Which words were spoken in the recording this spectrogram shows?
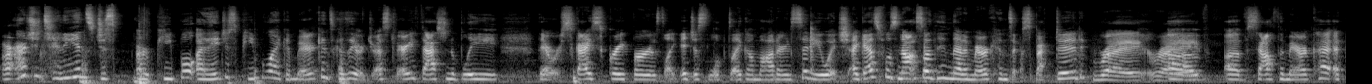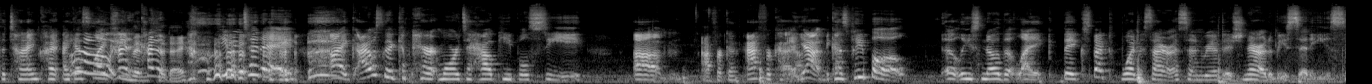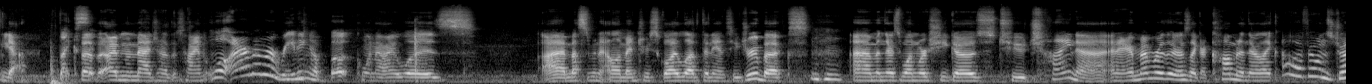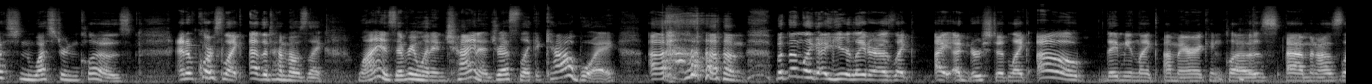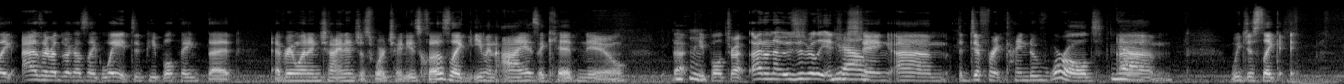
Are Argentinians just are people? Are they just people like Americans? Because they were dressed very fashionably. There were skyscrapers. Like it just looked like a modern city, which I guess was not something that Americans expected Right, right. of of South America at the time. Ki- I guess Well, like kind, even kind today. of even today. Like I was gonna compare it more to how people see um, Africa. Africa. Yeah. because people at least know that like they expect Buenos Aires and Rio de Janeiro to be cities. Yeah. Like But, but I'm imagining at the time. Well, I remember reading a book when I was. I must have been in elementary school. I loved the Nancy Drew books. Um, and there's one where she goes to China. And I remember there was like a comment and they're like, oh, everyone's dressed in Western clothes. And of course, like at the time, I was like, why is everyone in China dressed like a cowboy? Um, but then, like a year later, I was like, I understood, like, oh, they mean like American clothes. Um, and I was like, as I read the book, I was like, wait, did people think that everyone in China just wore Chinese clothes? Like, even I, as a kid, knew that people dress. I don't know. It was just really interesting. Um, a different kind of world. Yeah. Um, we just like.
